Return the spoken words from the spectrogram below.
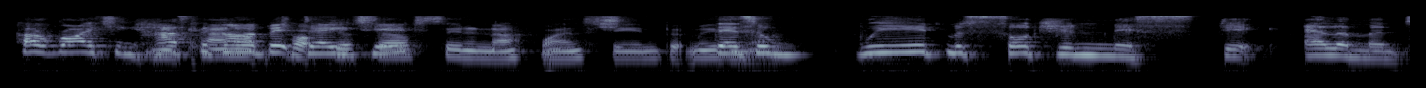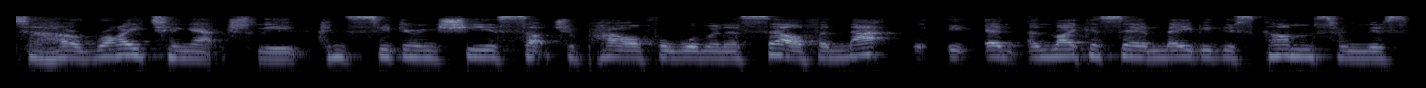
her writing has become a bit dated. soon enough, Weinstein. But moving There's on. Weird misogynistic element to her writing, actually, considering she is such a powerful woman herself, and that and, and like I said, maybe this comes from this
